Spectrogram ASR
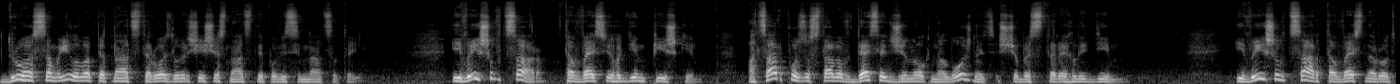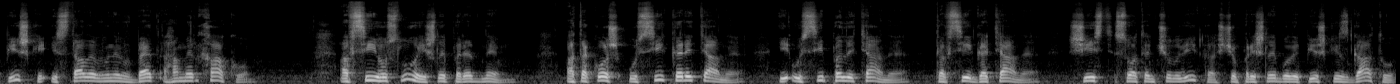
2 Самуїлова, 15 розділ, вірші 16 по 18. І вийшов цар та весь його дім пішки, а цар позоставив 10 жінок наложниць, щоби стерегли дім. І вийшов цар та весь народ пішки, і стали вони в бет Гамерхаку, а всі його слуги йшли перед ним, а також усі каритяни, і усі пелетяни та всі гатяни, шість сотень чоловіка, що прийшли були пішки з гату,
